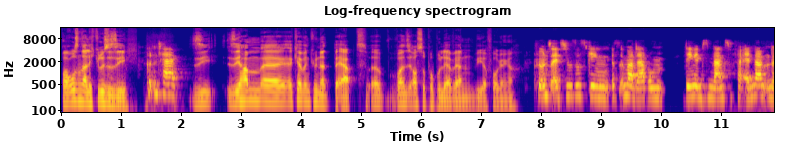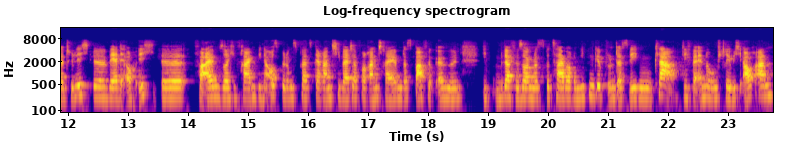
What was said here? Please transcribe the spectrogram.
Frau Rosenthal, ich grüße Sie. Guten Tag. Sie, Sie haben äh, Kevin Kühnert beerbt. Äh, wollen Sie auch so populär werden wie Ihr Vorgänger? Für uns als Users ging es immer darum, Dinge in diesem Land zu verändern. Und natürlich äh, werde auch ich äh, vor allem solche Fragen wie eine Ausbildungsplatzgarantie weiter vorantreiben, das BAföG erhöhen, die dafür sorgen, dass es bezahlbare Mieten gibt. Und deswegen, klar, die Veränderung strebe ich auch an.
